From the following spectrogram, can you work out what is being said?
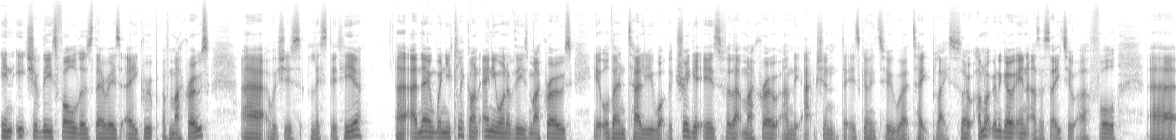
in each of these folders, there is a group of macros, uh, which is listed here. Uh, and then when you click on any one of these macros, it will then tell you what the trigger is for that macro and the action that is going to uh, take place. So I'm not going to go in, as I say, to a full uh,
